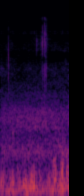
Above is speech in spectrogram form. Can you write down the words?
あれ?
